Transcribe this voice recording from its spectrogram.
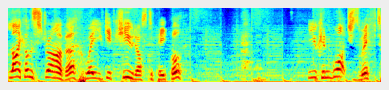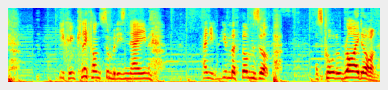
like on Strava, where you give kudos to people, you can watch Zwift you can click on somebody's name and you can give them a thumbs up. It's called a ride on.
